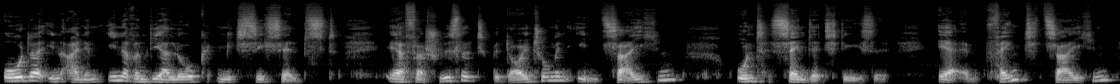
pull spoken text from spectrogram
oder in einem inneren Dialog mit sich selbst. Er verschlüsselt Bedeutungen in Zeichen und sendet diese. Er empfängt Zeichen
